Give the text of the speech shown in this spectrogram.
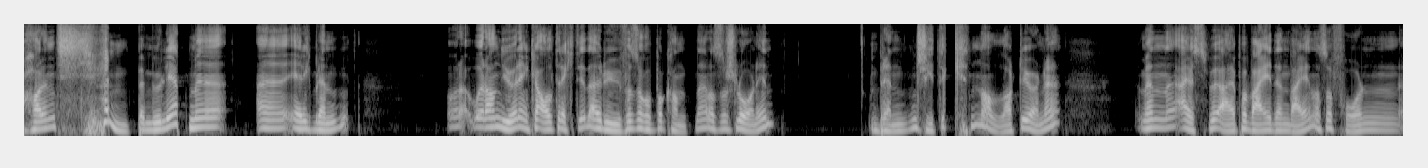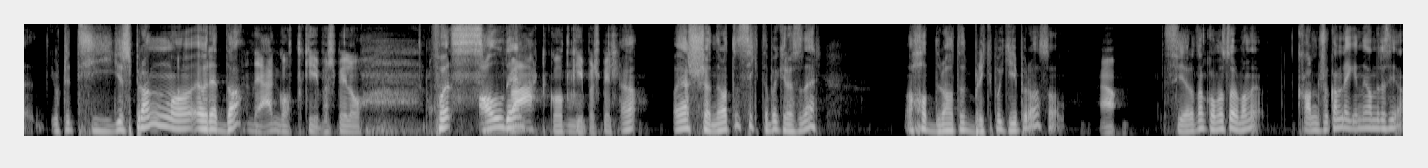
har en kjempemulighet med uh, Erik Brenden. Hvor, han gjør egentlig alt riktig. Det er Rufus som kommer på kanten her, og så slår han inn. Brenden skyter knallhardt i hjørnet. Men Austbø er på vei den veien, og så får han gjort et tigersprang og, og redda. Det er godt keeperspill òg. For all del. Svært godt keeperspill. Ja. Og jeg skjønner at du sikter på krøsset der. Men hadde du hatt et blikk på keeper òg, så Ja. sier at han kommer stormende. Kanskje kan legge den i andre sida.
